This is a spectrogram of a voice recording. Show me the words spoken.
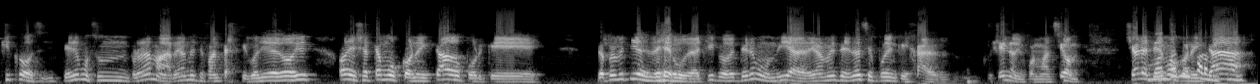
chicos, tenemos un programa realmente fantástico el día de hoy. Ahora ya estamos conectados porque lo prometido es deuda, chicos. Tenemos un día realmente no se pueden quejar, lleno de información. Ya la tenemos conectada.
